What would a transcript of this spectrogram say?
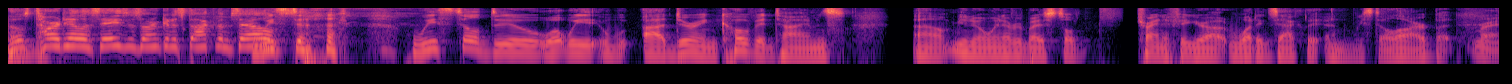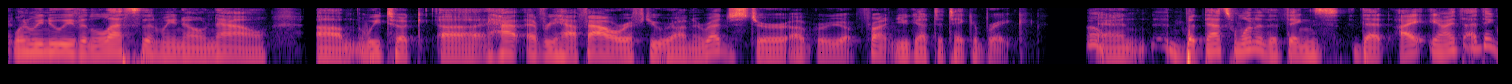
Those Tardale Azes aren't going to stock themselves. we still we still do what we uh, during COVID times. Um, you know, when everybody's still trying to figure out what exactly, and we still are, but Right. when we knew even less than we know now, um, we took uh, ha- every half hour. If you were on a register up or you're up front, you got to take a break. Oh. And but that's one of the things that I you know I, I think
